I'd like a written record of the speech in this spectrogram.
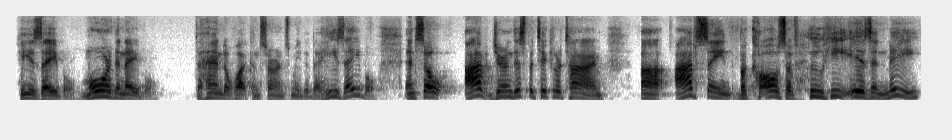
He is able, more than able, to handle what concerns me today. He's able, and so I've during this particular time, uh, I've seen because of who he is in me,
